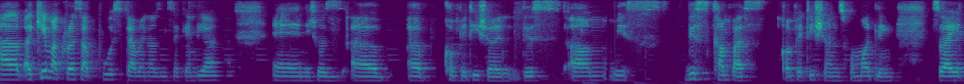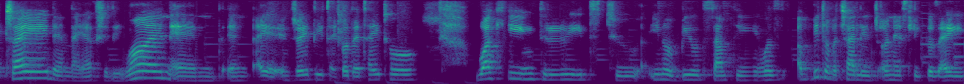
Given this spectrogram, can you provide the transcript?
um, I came across a poster when I was in second year, and it was a, a competition. This um, Miss this campus competitions for modeling. So I tried and I actually won and and I enjoyed it. I got the title. Working through it to you know build something was a bit of a challenge, honestly, because I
